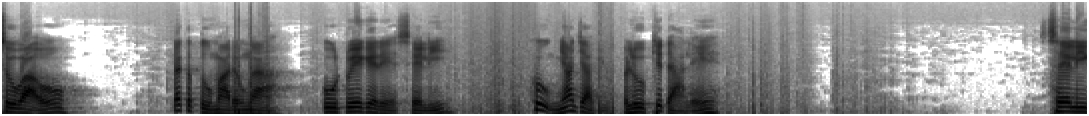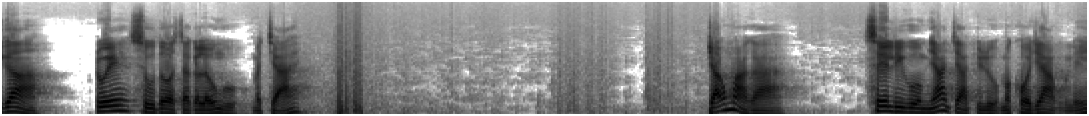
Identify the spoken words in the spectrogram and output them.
ဆိုပါဦးတက္ကသိုလ်မှတုန်းကကိုတွေးခဲ့တဲ့ဆယ်လီခုမြကြပြီဘလို့ဖြစ်တာလဲဆယ်လီကတွေးဆိုသောစကလုံးကိုမကြိုက်ကျောင်းမှာကဆယ်လီကိုမြကြပြီလို့မခေါ်ကြဘူးလေ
